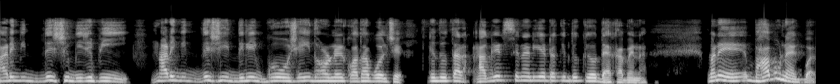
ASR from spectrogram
নারী বিদ্বেষী বিজেপি, নারী বিদ্বেষী দিলীপ ঘোষ এই ধরনের কথা বলছে, কিন্তু তার আগের সিনারিওটা কিন্তু কেউ দেখাবে না। মানে ভাবুন একবার,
